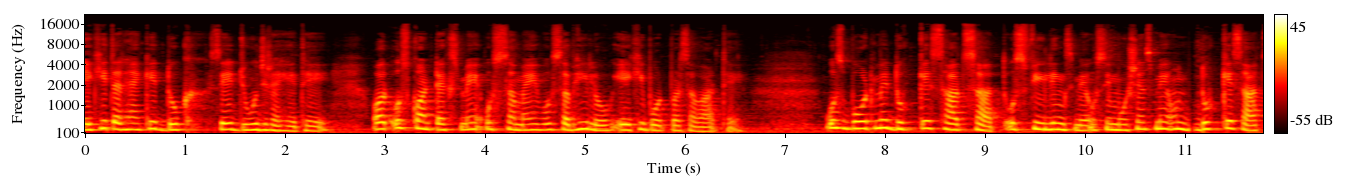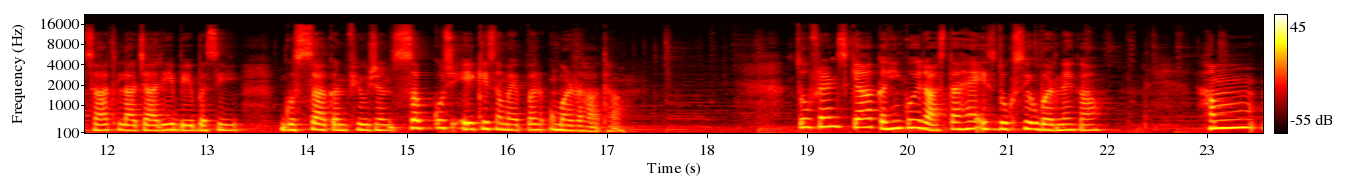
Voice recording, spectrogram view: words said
एक ही तरह के दुख से जूझ रहे थे और उस कॉन्टेक्स्ट में उस समय वो सभी लोग एक ही बोट पर सवार थे। उस बोट में दुख के साथ साथ उस फीलिंग्स में, उस इमोशंस में, उन दुख के साथ साथ लाचारी, बेबसी, गुस्सा कन्फ्यूज़न सब कुछ एक ही समय पर उमड़ रहा था। तो फ्रेंड्स क्या कहीं कोई रास्ता है इस दुख से उबरने का? हम,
